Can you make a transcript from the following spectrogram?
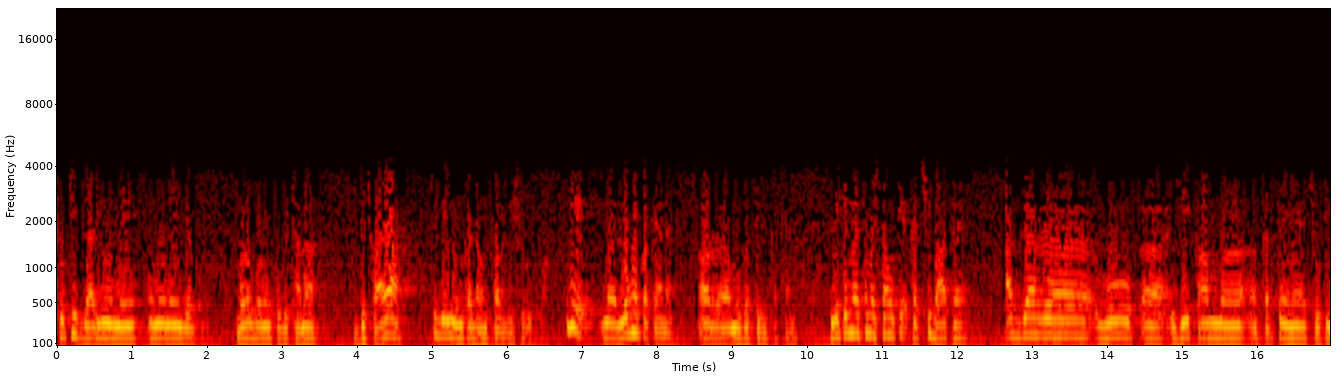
چھوٹی گاڑیوں میں انہوں نے جب بڑوں بڑوں کو بٹھانا بٹھوایا تو یہی ان کا ڈاؤن فال بھی شروع ہوا۔ یہ لوگوں کا کہنا ہے اور مبصرین کا کہنا ہے۔ لیکن میں سمجھتا ہوں کہ ایک اچھی بات ہے۔ اگر وہ یہ کام کرتے ہیں چھوٹی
